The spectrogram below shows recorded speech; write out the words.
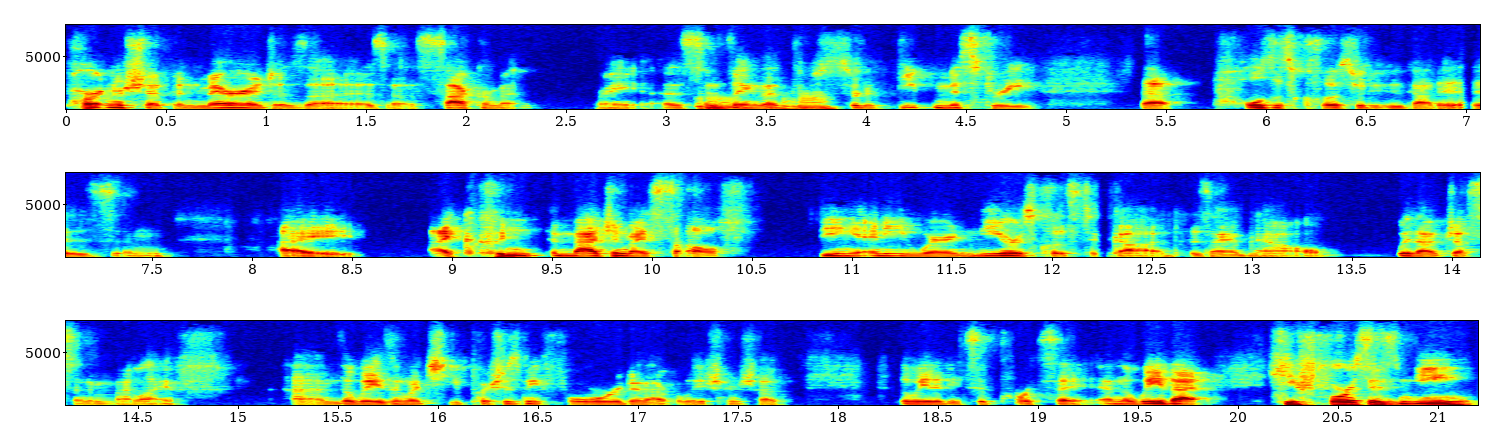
partnership and marriage as a as a sacrament, right? As something mm-hmm. that there's sort of deep mystery that pulls us closer to who God is. And I I couldn't imagine myself being anywhere near as close to God as I am now without Justin in my life. Um, the ways in which he pushes me forward in that relationship, the way that he supports it, and the way that he forces me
